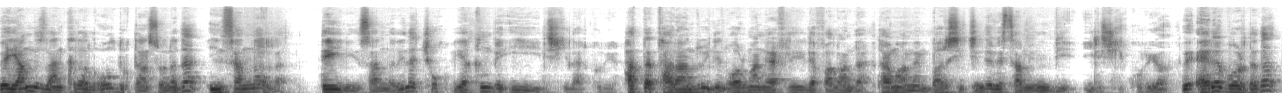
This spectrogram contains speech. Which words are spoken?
Ve Yalnız Dağ'ın kralı olduktan sonra da insanlarla değil insanlarıyla çok yakın ve iyi ilişkiler kuruyor. Hatta Taranduil'in orman elfleriyle falan da tamamen barış içinde ve samimi bir ilişki kuruyor. Ve Erebor'da da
